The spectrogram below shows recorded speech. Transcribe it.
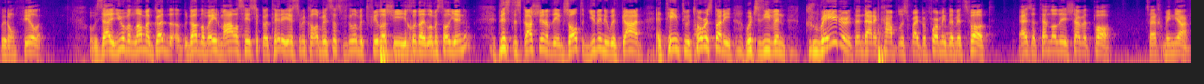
We don't feel it. This discussion of the exalted unity with God attained through Torah study, which is even greater than that accomplished by performing the mitzvot. As a shevet po, minyan.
